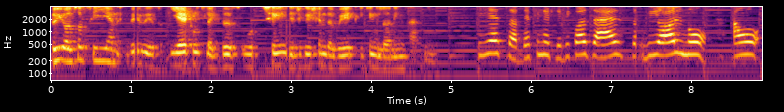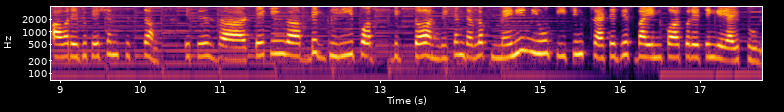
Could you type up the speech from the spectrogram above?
do you also see and this is AI tools like this would change education the way teaching learning is happening? Yes, sir, definitely. Because as we all know, now our education system it is uh, taking a big leap or big turn. We can develop many new teaching strategies by incorporating AI tool,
